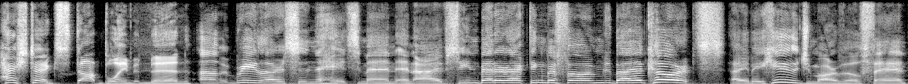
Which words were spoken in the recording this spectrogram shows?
Hashtag stop blaming men. Um, Brie Larson hates men, and I've seen better acting performed by a corpse. I'm a huge Marvel fan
